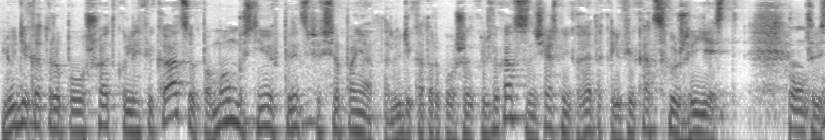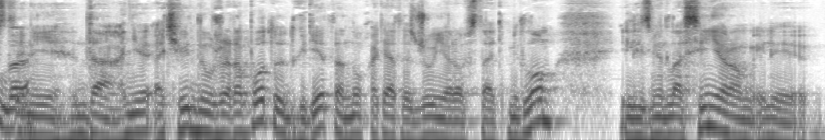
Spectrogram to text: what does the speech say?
люди, которые повышают квалификацию, по-моему, с ними, в принципе, все понятно. Люди, которые повышают квалификацию, означает, что у них какая-то квалификация уже есть. То есть, да. они, да, они, очевидно, уже работают где-то, ну, хотят из джуниоров стать мидлом, или из мидла синьором, или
